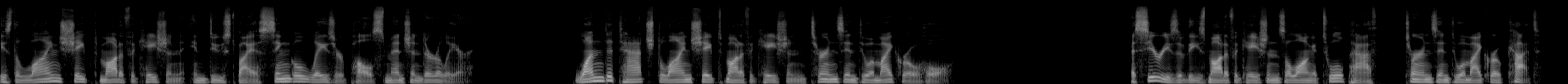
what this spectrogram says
is the line-shaped modification induced by a single laser pulse mentioned earlier. One detached line-shaped modification turns into a microhole. A series of these modifications along a toolpath turns into a microcut.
